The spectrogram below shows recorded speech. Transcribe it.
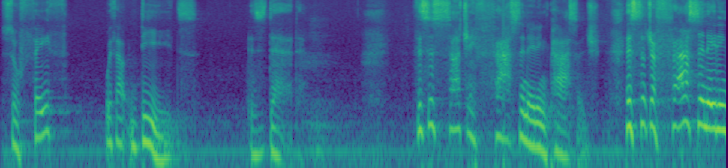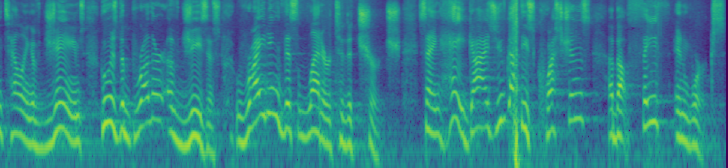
so faith without deeds is dead. This is such a fascinating passage. It's such a fascinating telling of James, who is the brother of Jesus, writing this letter to the church, saying, Hey, guys, you've got these questions about faith and works.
